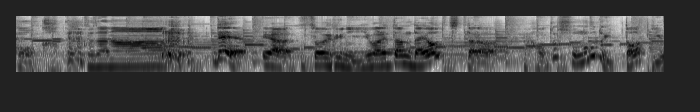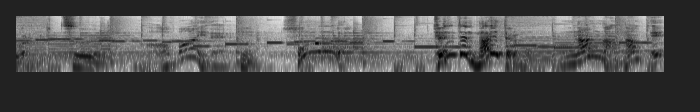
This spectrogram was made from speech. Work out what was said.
構過酷だな。でいやそういうふうに言われたんだよ。っつったら「私そんなこと言った?」って言うからね普通に。うんやばいね。そんなもんだよ。全然慣れてるもん。なんなん？なんえ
